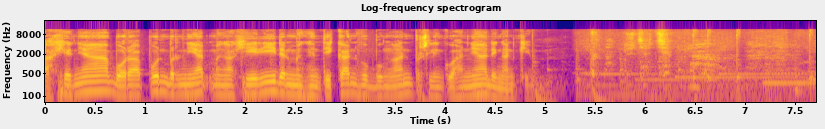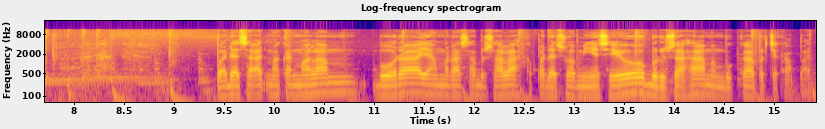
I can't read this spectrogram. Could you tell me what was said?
Akhirnya Bora pun berniat mengakhiri dan menghentikan hubungan perselingkuhannya dengan Kim. Pada saat makan malam, Bora yang merasa bersalah kepada suaminya Seo berusaha membuka percakapan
